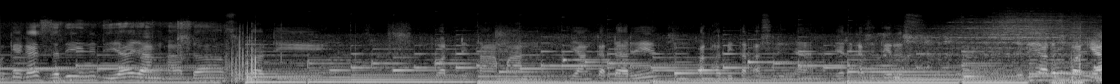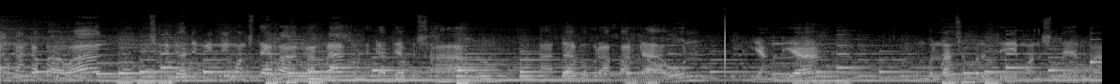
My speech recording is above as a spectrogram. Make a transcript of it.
Oke guys, jadi ini dia yang ada sudah dibuat dari tempat habitat aslinya. Dia dikasih tirus. Jadi ada sebagian menganggap bahwa sirih gading ini monstera karena ketika dia besar ada beberapa daun yang dia membelah seperti monstera.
